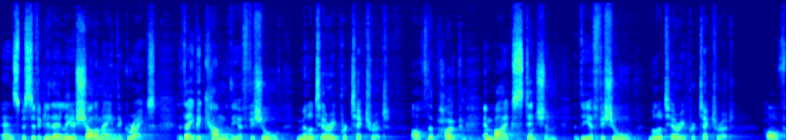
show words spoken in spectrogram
and specifically their leader Charlemagne the Great, they become the official military protectorate of the Pope, and by extension, the official military protectorate of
